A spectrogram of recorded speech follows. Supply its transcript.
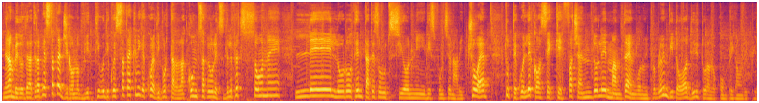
Nell'ambito della terapia strategica un obiettivo di questa tecnica è quello di portare alla consapevolezza delle persone le loro tentate soluzioni disfunzionali, cioè tutte quelle cose che facendole mantengono il problema in vita o addirittura lo complicano di più.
